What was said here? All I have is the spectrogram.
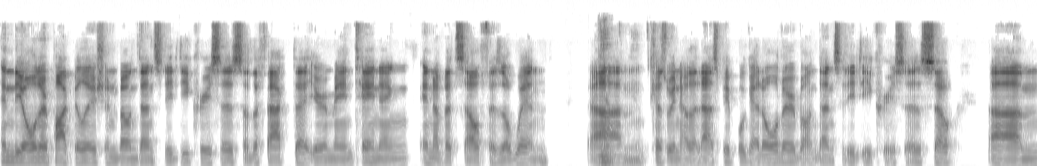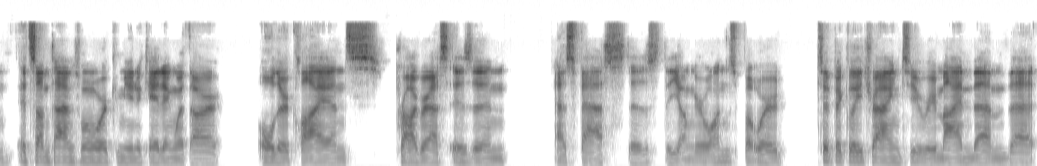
in the older population, bone density decreases, so the fact that you're maintaining in of itself is a win um, because yeah. we know that as people get older, bone density decreases. So um, it's sometimes when we're communicating with our older clients, progress isn't as fast as the younger ones, but we're typically trying to remind them that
